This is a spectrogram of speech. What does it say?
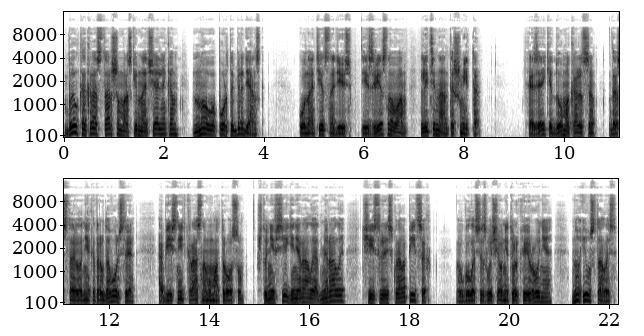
был как раз старшим морским начальником нового порта Бердянск. Он отец, надеюсь, известного вам лейтенанта Шмидта. Хозяйке дома, кажется, доставило некоторое удовольствие — объяснить красному матросу, что не все генералы и адмиралы числились в кровопийцах. В голосе звучала не только ирония, но и усталость.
